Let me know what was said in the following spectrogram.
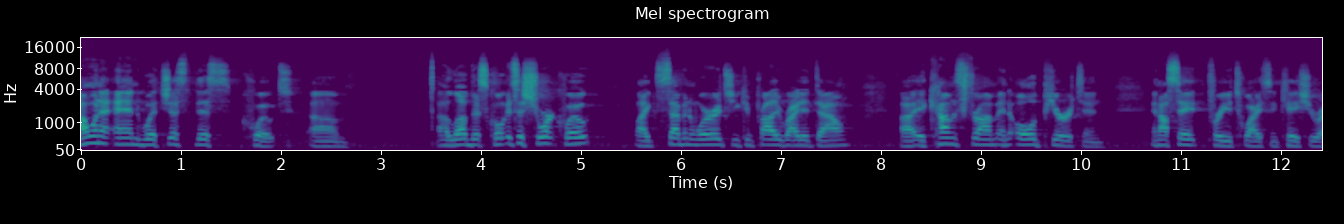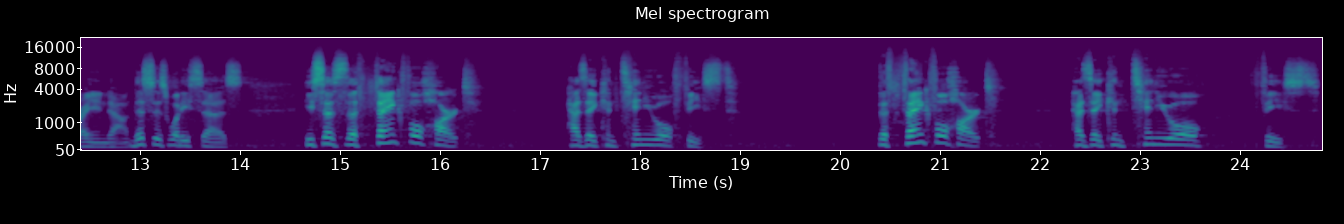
I want to end with just this quote. Um, I love this quote. It's a short quote, like seven words. You can probably write it down. Uh, it comes from an old Puritan, and I'll say it for you twice in case you're writing it down. This is what he says He says, The thankful heart has a continual feast. The thankful heart has a continual feast.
